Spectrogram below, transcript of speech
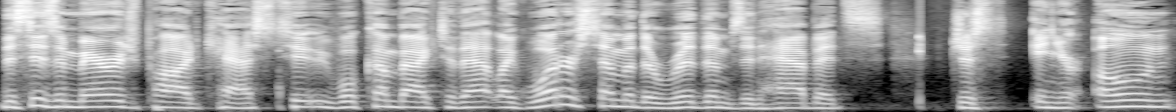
this is a marriage podcast too. We'll come back to that. Like, what are some of the rhythms and habits just in your own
